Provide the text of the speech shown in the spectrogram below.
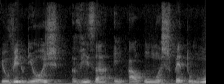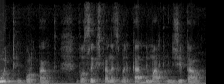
E o vídeo de hoje visa em um aspecto muito importante. Você que está nesse mercado de marketing digital,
